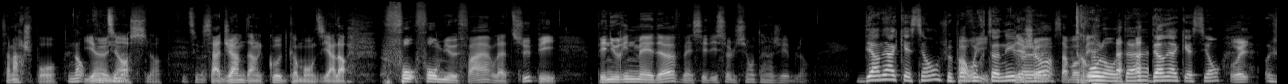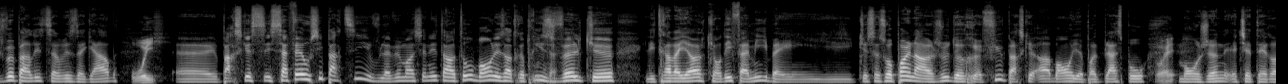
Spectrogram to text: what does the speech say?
Ça marche pas. Il y a un os, là. Ça jamme dans le coude, comme on dit. Alors, il faut, faut, mieux faire là-dessus. Puis, pénurie de main-d'œuvre, ben, c'est des solutions tangibles. Dernière question, je ne veux pas ah vous retenir euh, trop longtemps. Dernière question. Je veux parler de service de garde. Oui. Euh, parce que ça fait aussi partie, vous l'avez mentionné tantôt, bon, les entreprises veulent que les travailleurs qui ont des familles, ben, que ce ne soit pas un enjeu de refus parce que, ah bon, il n'y a pas de place pour mon jeune, etc.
